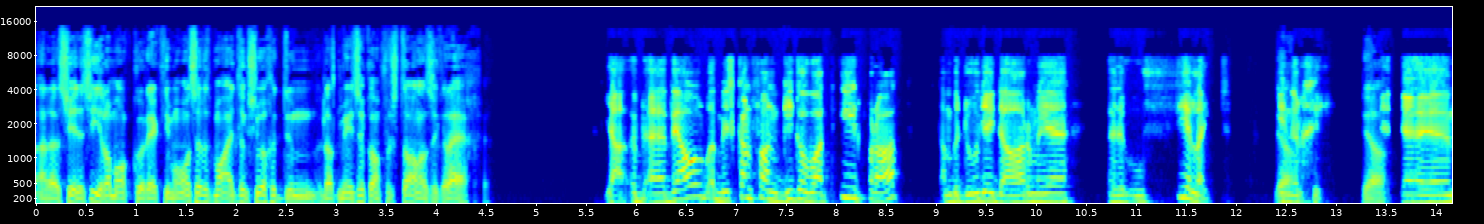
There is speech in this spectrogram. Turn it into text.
En dan sê dis nie heeltemal korrek nie, maar ons het dit maar eintlik so gedoen dat mense kan verstaan as ek reg. Ja, uh, wel, mens kan van gigawatt uur praat, dan bedoel jy daarmee 'n uh, eh, hoeveelheid ja. energie. Ja. Uh,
